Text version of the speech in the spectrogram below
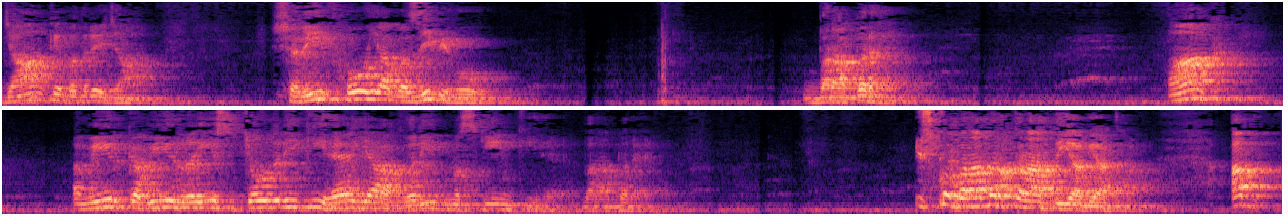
جان کے بدلے جان۔ شریف ہو یا وزیر ہو، برابر ہے۔ آنکھ امیر کبیر رئیس چودھری کی ہے یا غریب مسکین کی ہے؟ برابر ہے۔ اس کو برابر قرار دیا گیا تھا۔ اب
